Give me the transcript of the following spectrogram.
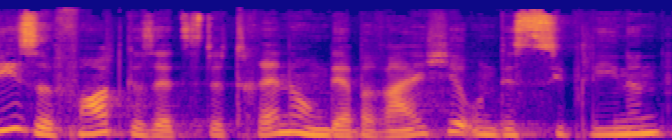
Diese fortgesetzte Trennung der Bereiche und Disziplinen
